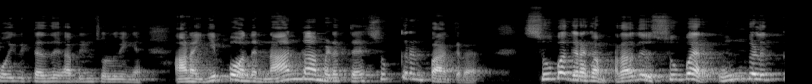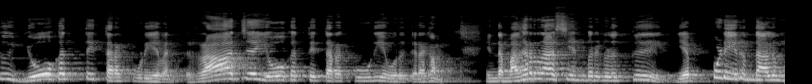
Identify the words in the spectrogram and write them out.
போய்விட்டது அப்படின்னு சொல்லுவீங்க. ஆனால் இப்போ அந்த நான்காம் இடத்தை சுக்கிரன் பார்க்குறார். சுப கிரகம் அதாவது சுபர் உங்களுக்கு யோகத்தை தரக்கூடியவன் ராஜ யோகத்தை தரக்கூடிய ஒரு கிரகம். இந்த மகர ராசி என்பவர்களுக்கு எப்படி இருந்தாலும்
